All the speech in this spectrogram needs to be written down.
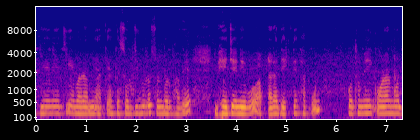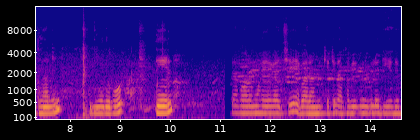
ধুয়ে নিয়েছি। এবার আমি একে একে সবজিগুলো সুন্দরভাবে ভেজে নেব। আপনারা দেখতে থাকুন। প্রথমে এই কড়ার মধ্যে আমি দিয়ে দেব তেল। এটা গরম হয়ে গেছে। এবার আমি কেটে রাখা বেগুনগুলো দিয়ে দেব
